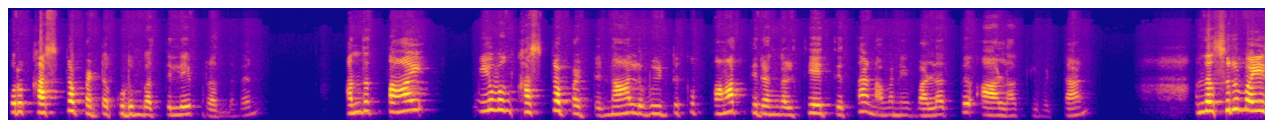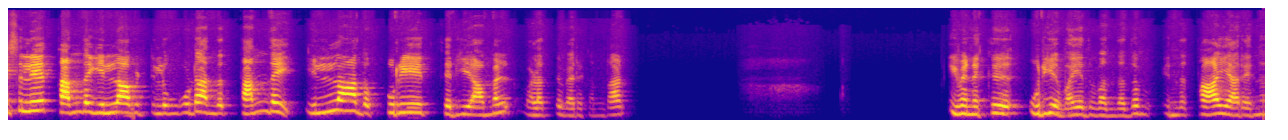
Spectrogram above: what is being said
ஒரு கஷ்டப்பட்ட குடும்பத்திலே பிறந்தவன். அந்த தாய் இவன் கஷ்டப்பட்டு நாலு வீட்டுக்கு பாத்திரங்கள் தேய்த்துத்தான் அவனை வளர்த்து ஆளாக்கி விட்டான் அந்த சிறு வயசுலே தந்தை இல்லாவிட்டிலும் கூட அந்த தந்தை இல்லாத குறியை தெரியாமல் வளர்த்து வருகின்றான். இவனுக்கு உரிய வயது வந்ததும் இந்த தாயார் என்ன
